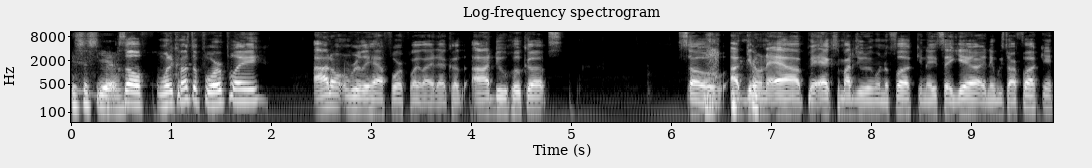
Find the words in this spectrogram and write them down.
it's just yeah So when it comes to foreplay, I don't really have foreplay like that because I do hookups. So I get on the app and ask somebody do they want to fuck, and they say yeah, and then we start fucking.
